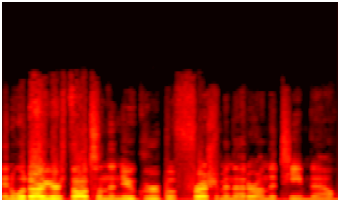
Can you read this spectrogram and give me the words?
And what are your thoughts on the new group of freshmen that are on the team now?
